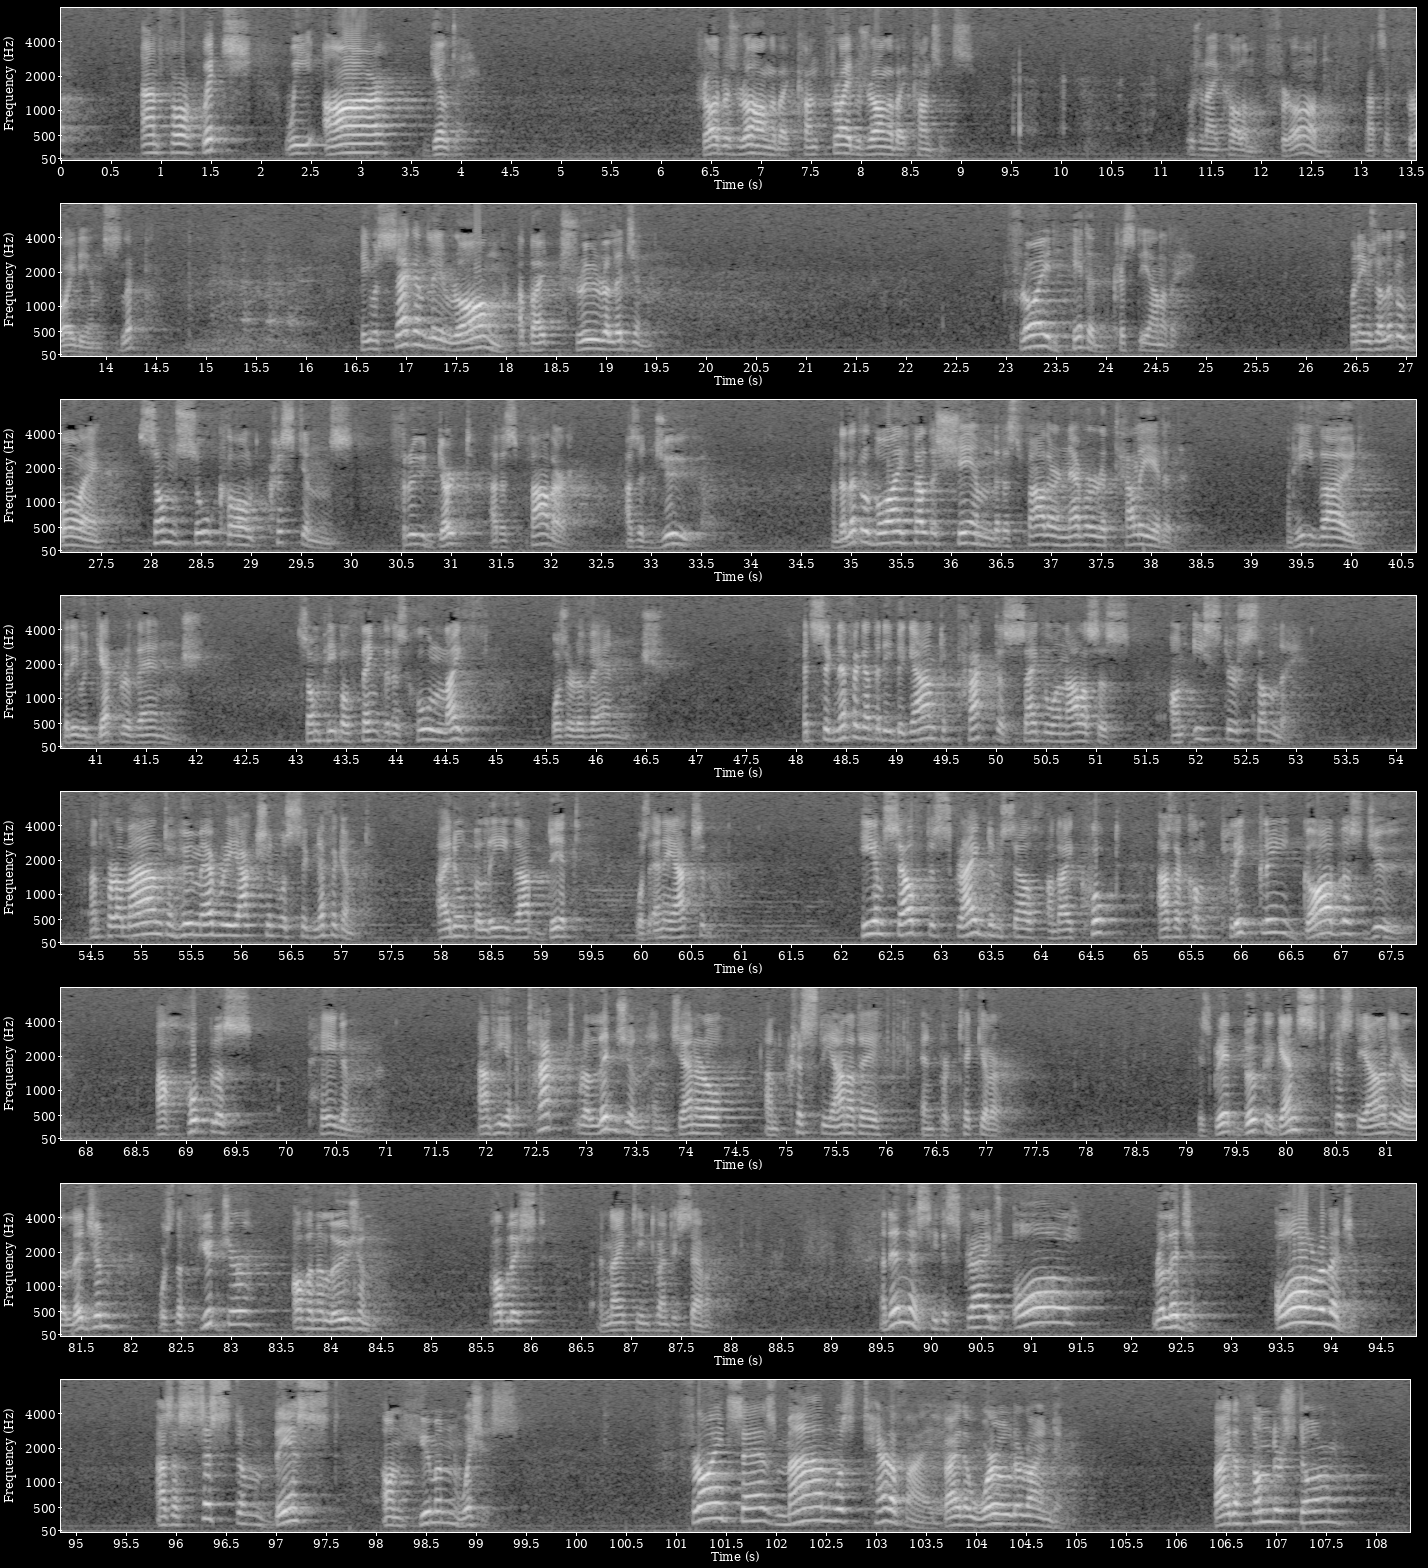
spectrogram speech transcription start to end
and for which we are guilty. Freud was wrong about, con- Freud was wrong about conscience. Those when I call him fraud, that's a Freudian slip. He was secondly wrong about true religion. Freud hated Christianity. When he was a little boy, some so called Christians threw dirt at his father as a Jew. And the little boy felt ashamed that his father never retaliated. And he vowed that he would get revenge. Some people think that his whole life was a revenge. It's significant that he began to practice psychoanalysis on Easter Sunday. And for a man to whom every action was significant, I don't believe that date was any accident. He himself described himself, and I quote, as a completely godless Jew, a hopeless pagan. And he attacked religion in general and Christianity in particular. His great book against Christianity or religion was The Future of an Illusion, published in 1927. And in this, he describes all religion, all religion, as a system based on human wishes. Freud says man was terrified by the world around him, by the thunderstorm,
